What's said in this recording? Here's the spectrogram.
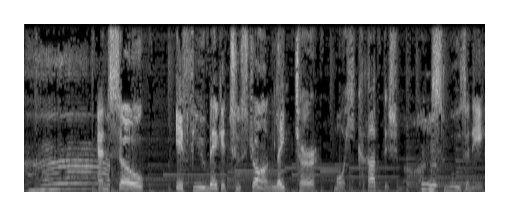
あ。ああ。And so, if you make it too strong, later, もう引っかかってしまう。スムーズに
